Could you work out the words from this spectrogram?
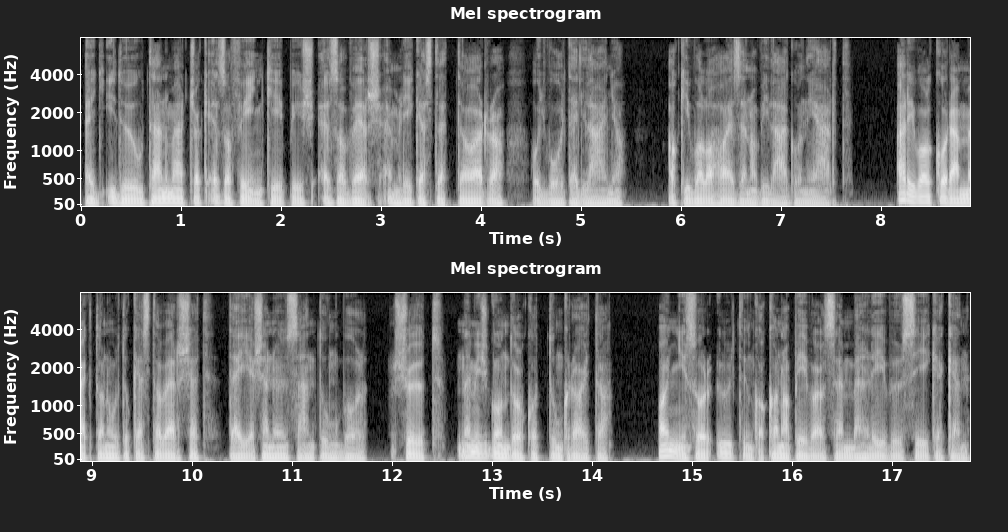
Egy idő után már csak ez a fénykép és ez a vers emlékeztette arra, hogy volt egy lánya, aki valaha ezen a világon járt. Árival korán megtanultuk ezt a verset, teljesen önszántunkból, sőt, nem is gondolkodtunk rajta. Annyiszor ültünk a kanapéval szemben lévő székeken,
